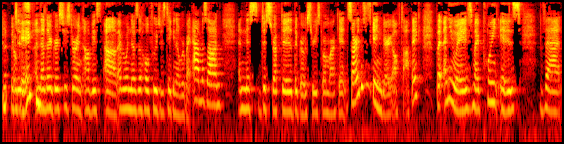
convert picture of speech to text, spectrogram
which Okay. is another grocery store. And obvious, um, everyone knows that Whole Foods was taken over by Amazon, and this disrupted the grocery store market. Sorry, this is getting very off topic, but anyways, my point is that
